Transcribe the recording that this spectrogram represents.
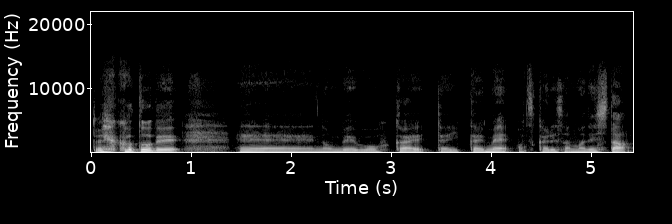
ということで「えー、のんべい棒深い第1回目お疲れ様でした。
